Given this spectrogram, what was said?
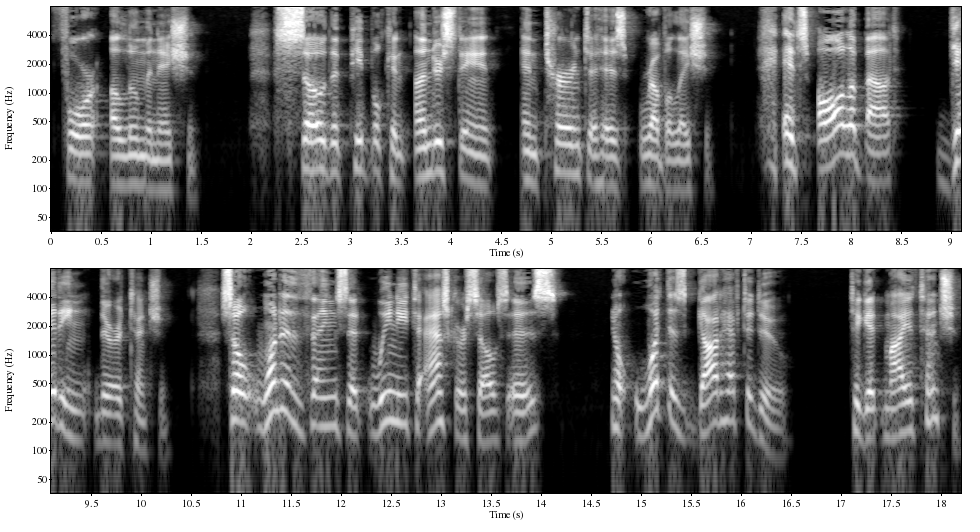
for illumination so that people can understand and turn to his revelation. It's all about getting their attention. So, one of the things that we need to ask ourselves is, you know, what does God have to do to get my attention?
